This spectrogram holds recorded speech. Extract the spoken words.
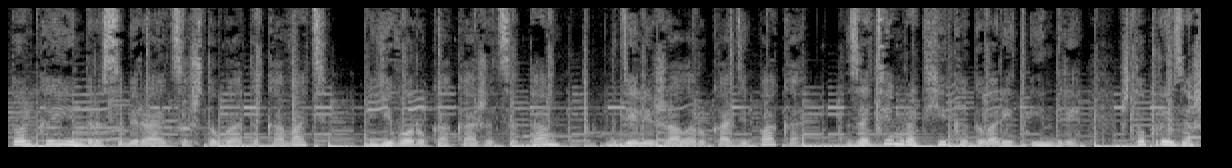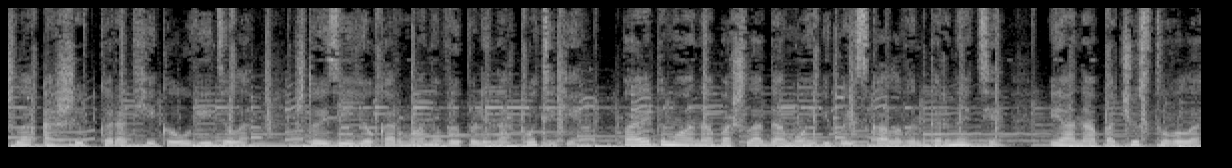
Только Индра собирается, чтобы атаковать, его рука кажется там, где лежала рука Дипака, затем Радхика говорит Индре, что произошла ошибка. Радхика увидела, что из ее кармана выпали наркотики, поэтому она пошла домой и поискала в интернете, и она почувствовала,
